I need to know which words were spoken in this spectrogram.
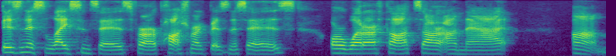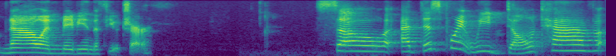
business licenses for our Poshmark businesses or what our thoughts are on that um, now and maybe in the future. So at this point, we don't have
